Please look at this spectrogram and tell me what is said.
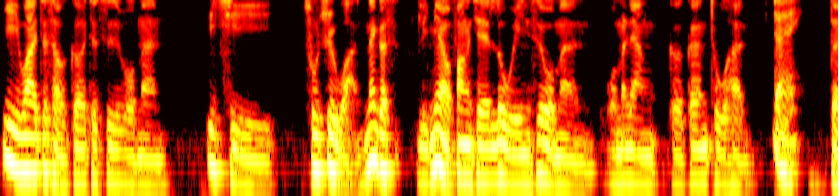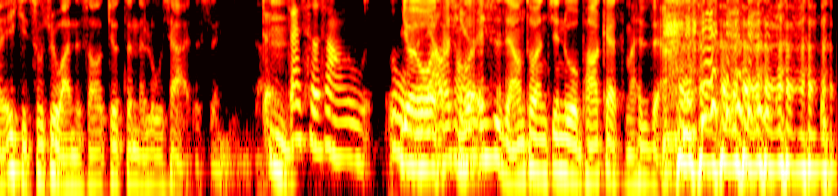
意外这首歌就是我们一起出去玩，那个里面有放一些录音，是我们我们两个跟图恒对。对，一起出去玩的时候，就真的录下来的声音。对，在车上录录。有，我还想说，哎，是怎样突然进入 podcast 吗？还是怎样？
